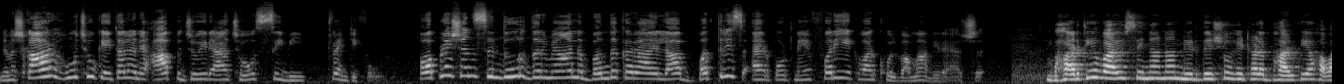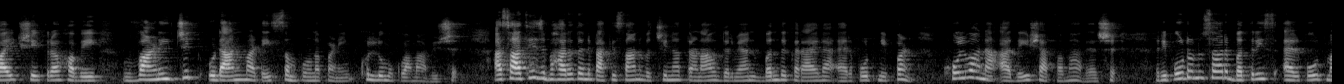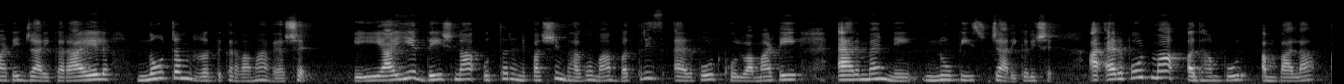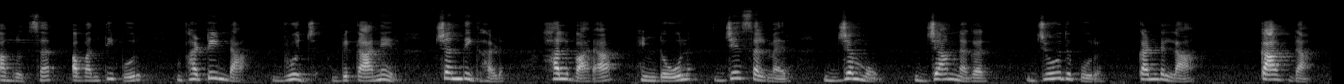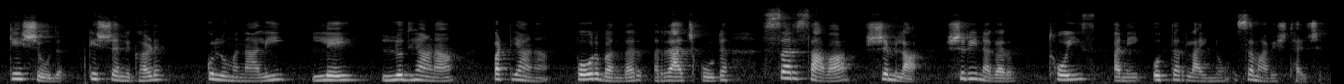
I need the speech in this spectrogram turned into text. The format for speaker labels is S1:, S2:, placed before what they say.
S1: નમસ્કાર, હું છું કેતલ અને આપ જોઈ રહ્યા છો સીબી ટ્વેન્ટી ફોર. ઓપરેશન સિંદૂર દરમિયાન બંધ કરાયેલા બત્રીસ એરપોર્ટને ફરી એકવાર ખોલવામાં આવી રહ્યા છે. ભારતીય વાયુસેનાના નિર્દેશો હેઠળ ભારતીય હવાઈ ક્ષેત્ર હવે વાણિજ્યિક ઉડાન માટે સંપૂર્ણપણે ખુલ્લું મૂકવામાં આવ્યું છે. આ સાથે જ ભારત અને પાકિસ્તાન વચ્ચેના તણાવ દરમિયાન બંધ કરાયેલા એરપોર્ટને પણ ખોલવાના આદેશ આપવામાં આવ્યા છે. રિપોર્ટ અનુસાર બત્રીસ એરપોર્ટ માટે જારી કરાયેલ નોટમ રદ કરવામાં આવ્યા છે. એઆઈએ દેશના ઉત્તર અને પશ્ચિમ ભાગોમાં બત્રીસ એરપોર્ટ ખોલવા માટે એરમેનને નોટિસ જારી કરી છે. આ એરપોર્ટમાં અધમપુર, અંબાલા, અમૃતસર, અવંતીપુર, ભટિંડા, ભુજ, બિકાનેર, ચંદીગઢ, હલવારા, હિંડોન, જેસલમેર, જમ્મુ, જામનગર, જોધપુર, કંડલા, કાગડા, કેશોદ, કિશનગઢ કુલ્લુ મનાલી લેહ, લુધિયાણા, પટિયાણા પોરબંદર, રાજકોટ, સરસાવા, શિમલા, શ્રીનગર, થોઈસ અને ઉત્તર લાઇનનો સમાવેશ થાય છે.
